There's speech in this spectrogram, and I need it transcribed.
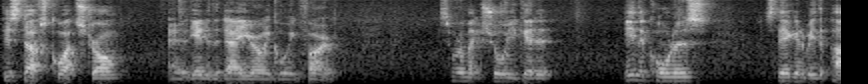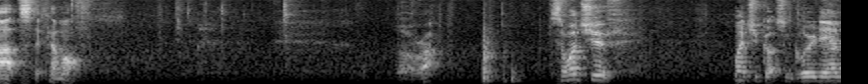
This stuff's quite strong and at the end of the day you're only gluing foam. Just want to make sure you get it in the corners so they're going to be the parts that come off. Alright, so once you've once you've got some glue down,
